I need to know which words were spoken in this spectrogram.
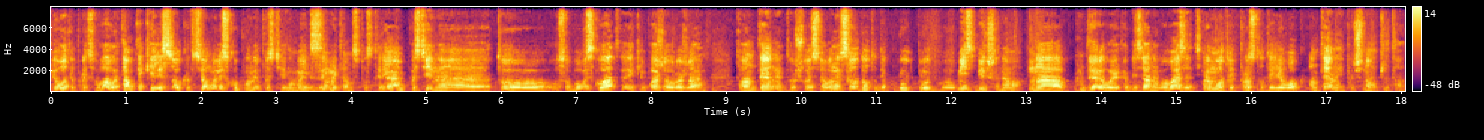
пілоти працювали. Там такий лісок, і в цьому ліску вони постійно. Ми їх зими там спостерігаємо. Постійно то особовий склад екіпажа урожаєм, то антени, то щось. А вони все одно туди пруть, пруть, бо місць більше нема. На дерево, як обізяни вилазять, примотують просто до гілок антени і починають літати.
